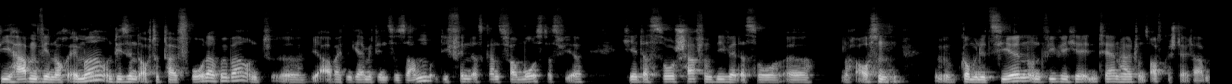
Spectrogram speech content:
die haben wir noch immer und die sind auch total froh darüber und äh, wir arbeiten gerne mit denen zusammen und die finden das ganz famos, dass wir hier das so schaffen, wie wir das so äh, nach außen kommunizieren und wie wir hier intern halt uns aufgestellt haben.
